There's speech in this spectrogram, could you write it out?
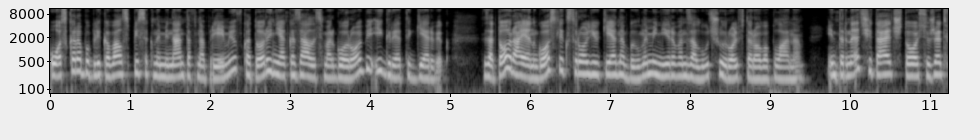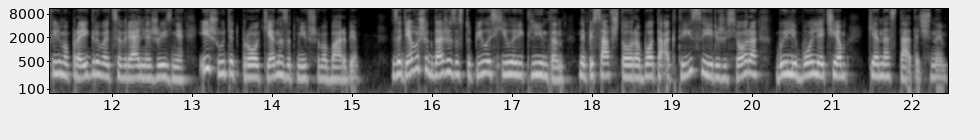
Оскар опубликовал список номинантов на премию, в которой не оказалось Марго Робби и Греты Гервик. Зато Райан Гослик с ролью Кена был номинирован за лучшую роль второго плана. Интернет считает, что сюжет фильма проигрывается в реальной жизни и шутит про Кена, затмившего Барби. За девушек даже заступилась Хиллари Клинтон, написав, что работа актрисы и режиссера были более чем кеностаточны.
